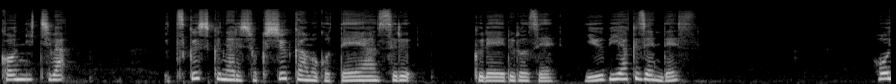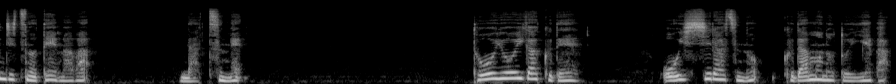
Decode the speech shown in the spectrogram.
こんにちは。美しくなる食習慣をご提案するクレールロゼ優美薬膳です。本日のテーマは夏目。東洋医学で老い知らずの果物といえば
